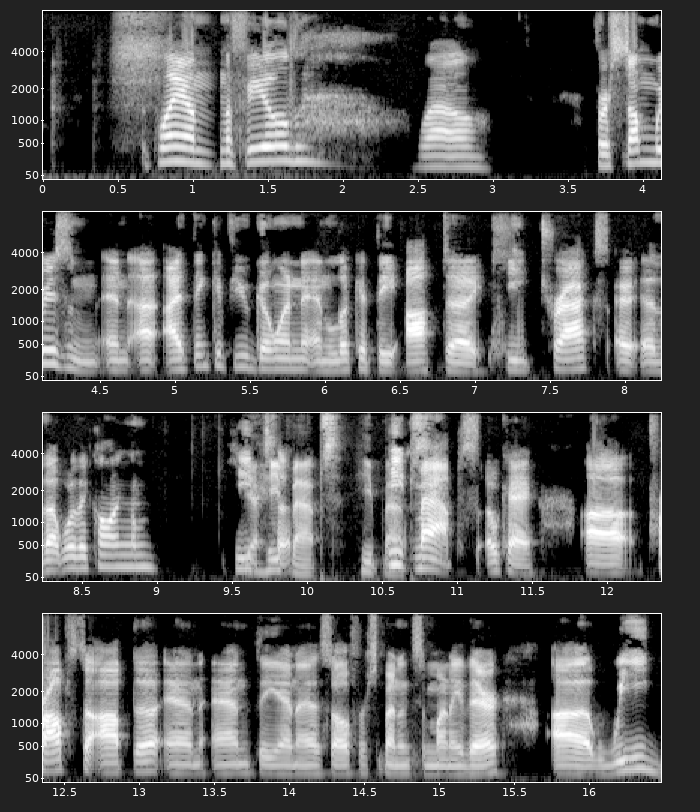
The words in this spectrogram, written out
the play on the field, well, for some reason, and I, I, think if you go in and look at the Opta heat tracks, uh, is that what they're calling them? Heat, yeah, heat maps. Heat maps. Heat maps. Okay. Uh, props to Opta and and the NSL for spending some money there. Uh, we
